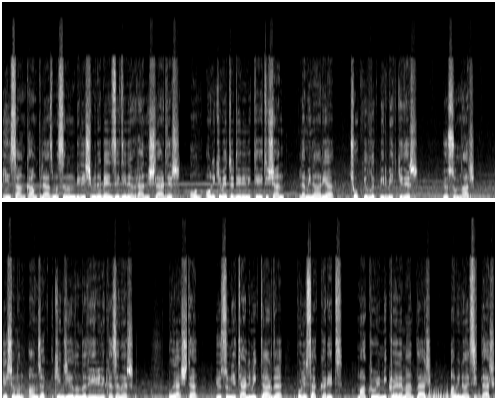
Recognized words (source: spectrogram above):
insan kan plazmasının bileşimine benzediğini öğrenmişlerdir. 10-12 metre derinlikte yetişen laminaria çok yıllık bir bitkidir. Yosunlar yaşamın ancak ikinci yılında değerini kazanır. Bu yaşta yosun yeterli miktarda polisakkarit, makro ve mikro elementler, amino asitler,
